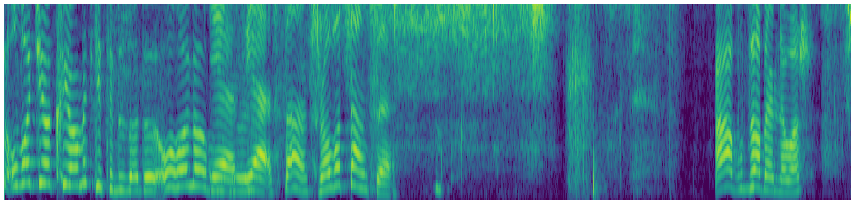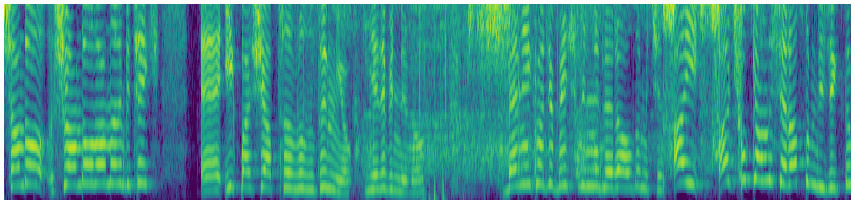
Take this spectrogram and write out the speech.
Hı, o bacağı kıyamet getirdi zaten. O hala Yes yes dans robot dansı. Aa burada bende var. Şu anda şu anda olanların bir tek e, ilk baş yaptığımızın yok. 7000 lira o. Ben ilk önce 5000 lira aldığım için. Ay, ay çok yanlış yere attım diyecektim.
